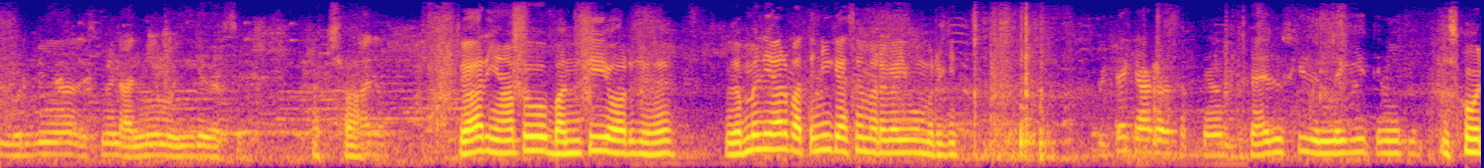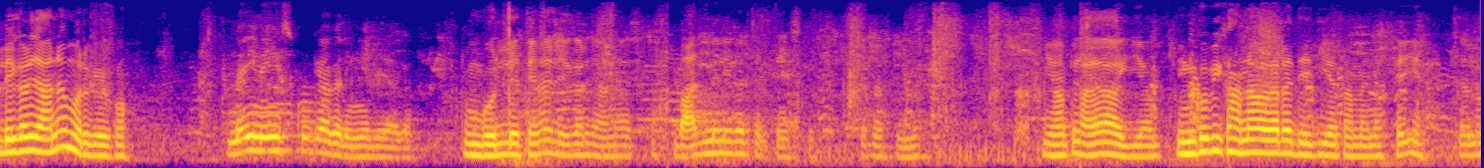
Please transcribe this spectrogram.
मुर्गियाँ इसमें डालनी है मुर्गी के घर से। अच्छा। तो यार यहाँ पे वो बनती और जो है मुजम्मिल यार पता नहीं कैसे मर गई वो मुर्गी। बेटा क्या कर सकते हैं शायद उसकी ज़िंदगी इतनी थी। इसको लेकर जाना है मुर्गे को? नहीं नहीं इसको क्या करेंगे ले जाकर तुम बोल लेते ना लेकर जाना है इसको। बाद में लेकर चलते हैं इसको। चलो ठीक है। यहाँ पे आया आ गया। इनको भी खाना वगैरह दे दिया था मैंने सही है? चलो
